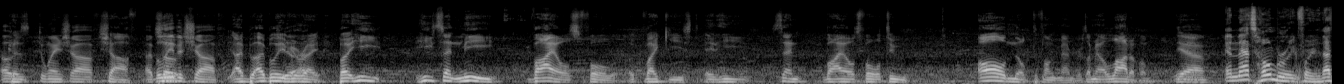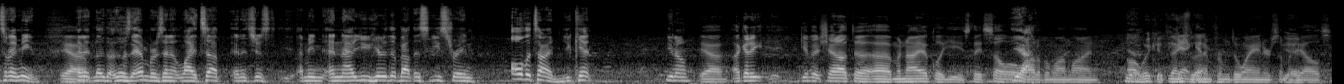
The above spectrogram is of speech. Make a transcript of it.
oh, Dwayne Schaff. Schaff. I believe So- it's Schaff. I believe you're right. But he he sent me vials full of Vike yeast, and he sent vials full to all Milk the Funk members. I mean, a lot of them. Yeah. and that's homebrewing for you. That's what I mean. Yeah. And it, like, those embers and it lights up, and it's just, I mean, and now you hear about this yeast strain all the time. You can't, you know, Yeah, I gotta give a shout out to uh, Maniacal Yeast. They sell a Yeah. lot of them online. Oh, wicked! You can't get that. them from Dwayne or somebody Yeah. else.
